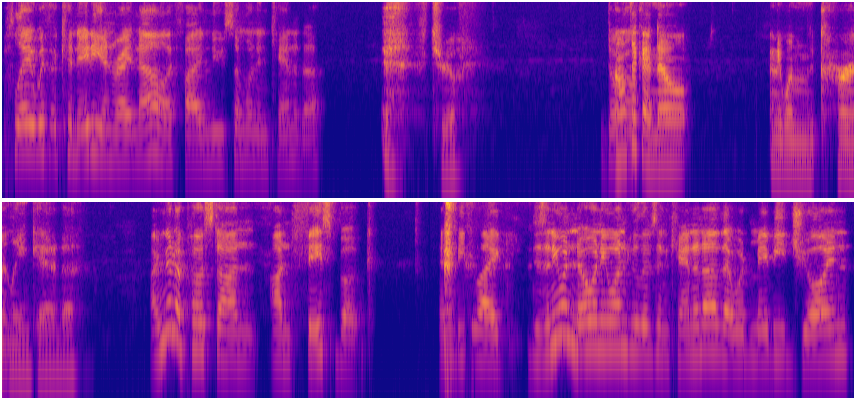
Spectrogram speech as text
play with a Canadian right now if I knew someone in Canada. true. Don't, I don't know- think I know anyone currently in Canada. I'm gonna post on on Facebook and be like, does anyone know anyone who lives in Canada that would maybe join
